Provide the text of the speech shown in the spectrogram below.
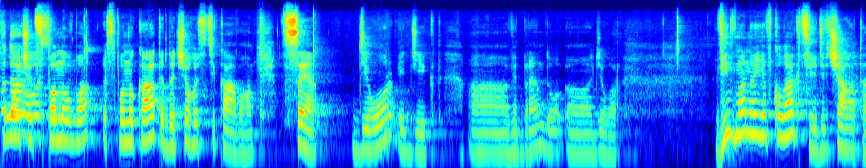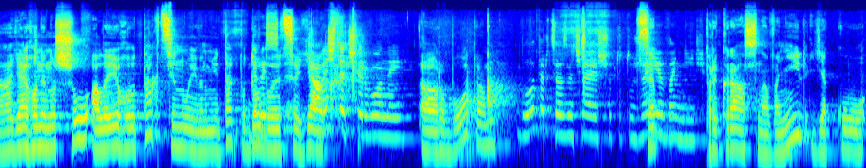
хочуть спонува- спонукати до чогось цікавого. Це Dior Edict а, від бренду Dior. Він в мене є в колекції, дівчата. Я його не ношу, але його так ціную. Він мені так подобається, Дивись, як Бачите, червоний а, робота. блотер, це означає, що тут уже Це є ваніль. Прекрасна ваніль, яку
